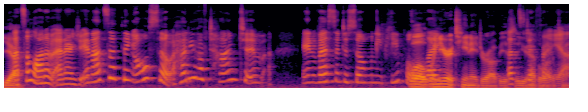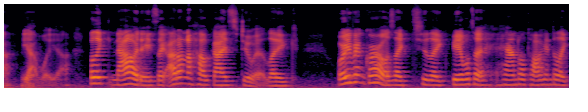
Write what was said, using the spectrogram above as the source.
yeah, That's a lot of energy, and that's the thing. Also, how do you have time to Im- invest into so many people? well, like, when you're a teenager, obviously you have a lot of yeah, time. yeah, well, yeah. But like nowadays, like I don't know how guys do it. Like, or even girls, like to like be able to handle talking to like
